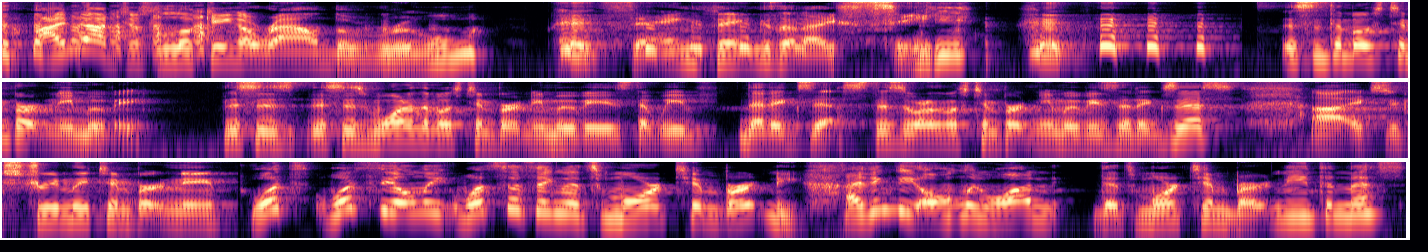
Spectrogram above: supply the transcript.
I'm not just looking around the room and saying things that I see. This is the most Tim Burton-y movie. This is this is one of the most Tim Burton-y movies that we've that exists. This is one of the most Tim Burton-y movies that exists. Uh, it's extremely Tim Burton-y. What's what's the only what's the thing that's more Tim Burton-y? I think the only one that's more Tim Burton-y than this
